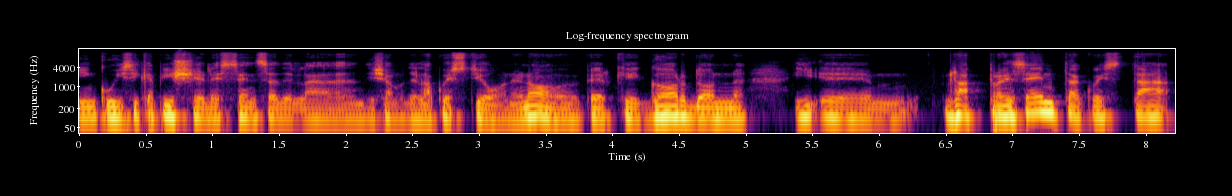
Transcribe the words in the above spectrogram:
in cui si capisce l'essenza della, diciamo, della questione, no? perché Gordon eh, rappresenta questa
